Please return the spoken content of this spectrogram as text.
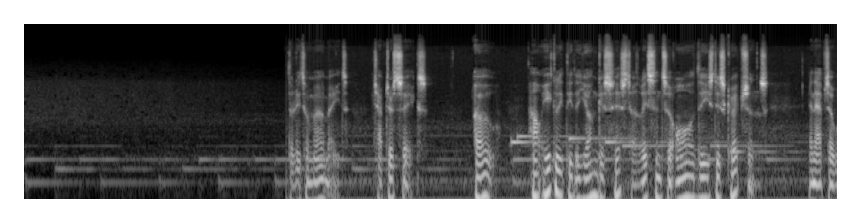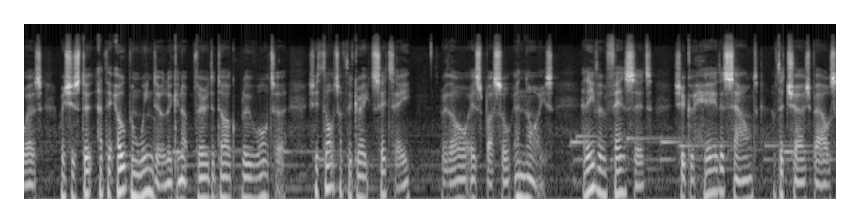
The Little Mermaid, Chapter 6. Oh, how eagerly did the younger sister listen to all these descriptions! And afterwards, when she stood at the open window looking up through the dark blue water, she thought of the great city, with all its bustle and noise, and even fancied she could hear the sound of the church bells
